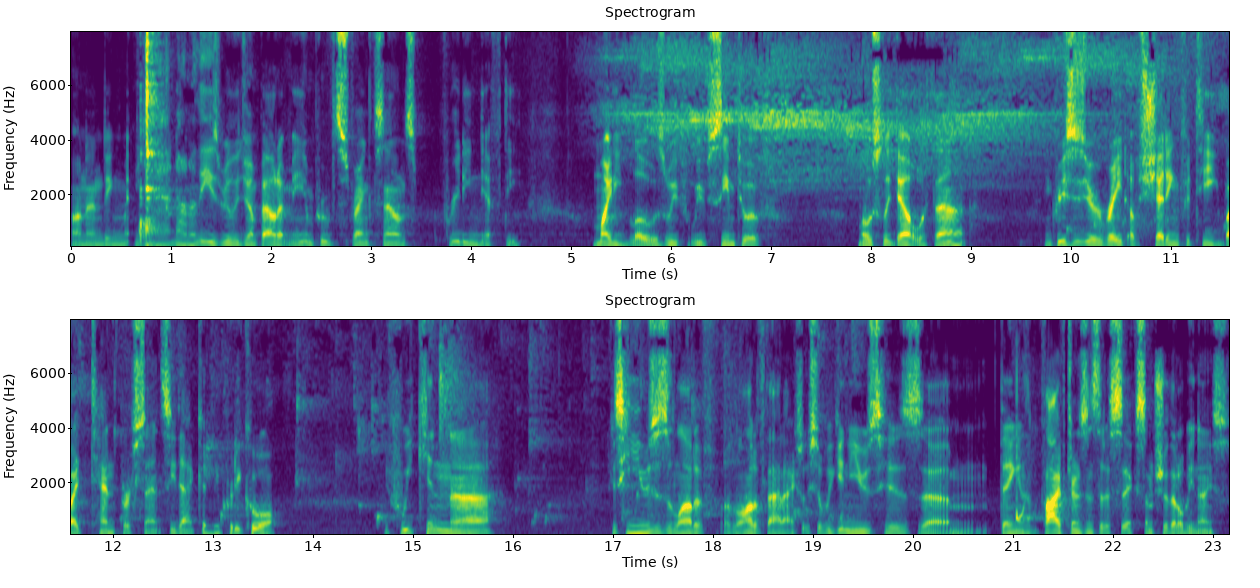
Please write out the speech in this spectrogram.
Unending... Yeah, none of these really jump out at me. Improved strength sounds pretty nifty. Mighty blows, we've, we've seemed to have mostly dealt with that. Increases your rate of shedding fatigue by 10%. See, that could be pretty cool. If we can... Uh, because he uses a lot of a lot of that actually. So we can use his um, thing in five turns instead of six. I'm sure that'll be nice.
